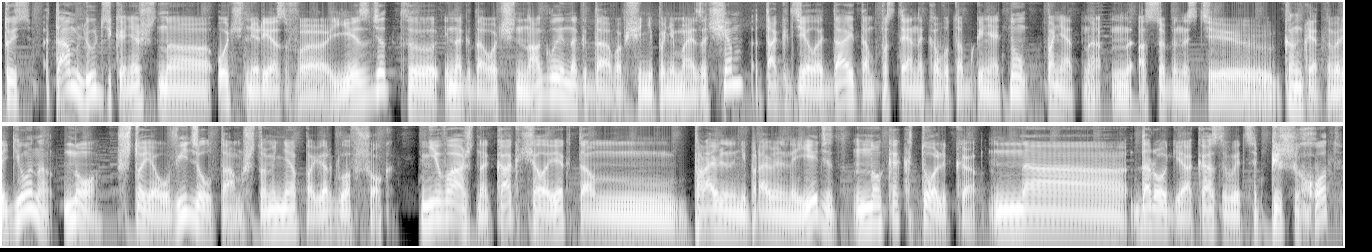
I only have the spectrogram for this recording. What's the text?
То есть там люди, конечно, очень резво ездят, э, иногда очень нагло, иногда вообще не понимая зачем так делать, да, и там постоянно кого-то обгонять. Ну, понятно, особенности конкретного региона, но что я увидел там, что меня повергло в шок. Неважно, как человек там правильно-неправильно едет, но как только на дороге оказывается пешеход,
